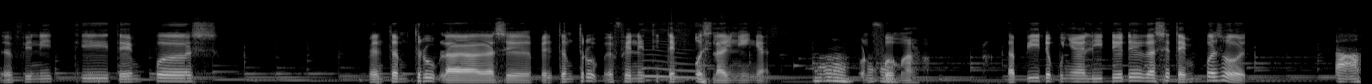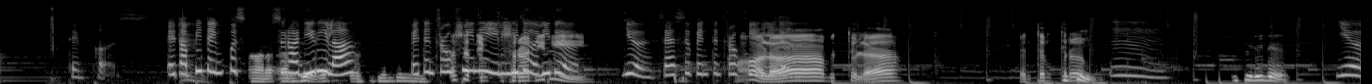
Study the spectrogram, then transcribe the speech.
Affinity, Tempest. Phantom Troop lah rasa. Phantom Troop, Affinity, Hmm. Tempest lah ini ingat. Ha, Confirm lah. Tapi dia punya leader dia rasa Tempest kot. Ah, ah. Tempest. Eh, tapi Tempest Ah, ra- Serah diri lah. Pattern trophy Asal ni. Tempest serah diri? leader. Ya, saya rasa trophy leader. Alah, betul lah. Phantom Troop. Hmm. PT leader. Ya,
